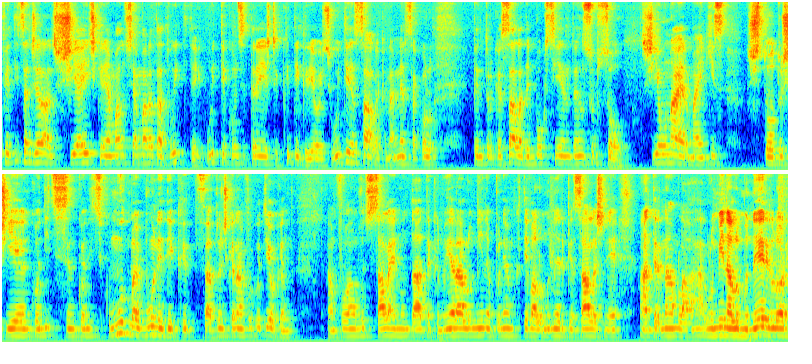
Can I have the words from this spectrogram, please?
fetița în general și aici când i-am adus i-am arătat, uite, uite cum se trăiește, cât de greu e și uite în sală când am mers acolo pentru că sala de box e în, în subsol și e un aer mai închis și totuși e în condiții, sunt condiții cu mult mai bune decât atunci când am făcut eu, când am, f- am avut sala inundată, că nu era lumină, puneam câteva lumânări prin sală și ne antrenam la lumina lumânărilor.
